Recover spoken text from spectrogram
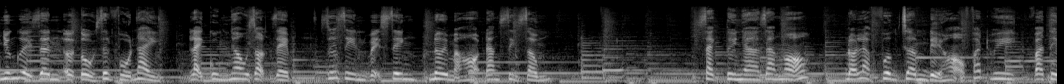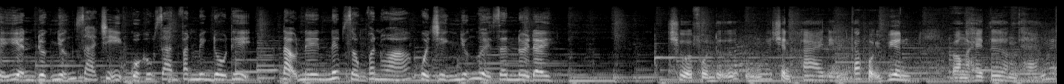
những người dân ở tổ dân phố này lại cùng nhau dọn dẹp, giữ gìn vệ sinh nơi mà họ đang sinh sống. Sạch từ nhà ra ngõ, đó là phương châm để họ phát huy và thể hiện được những giá trị của không gian văn minh đô thị, tạo nên nếp sống văn hóa của chính những người dân nơi đây. Chùa phụ nữ cũng triển khai đến các hội viên vào ngày 24 hàng tháng ấy,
